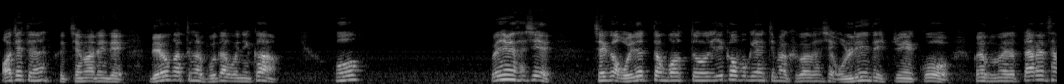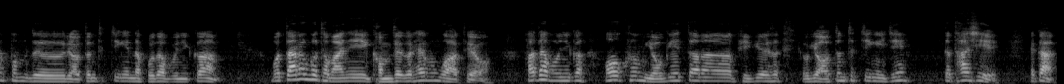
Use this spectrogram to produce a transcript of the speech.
어쨌든 그 제 말인데 내용 같은 걸 보다 보니까 어? 왜냐면 사실 제가 올렸던 것도 읽어보긴 했지만 그건 사실 올리는 데 집중했고 그걸 보면서 다른 상품들이 어떤 특징이 있나 보다 보니까 뭐 다른 거 더 많이 검색을 해본 것 같아요. 하다 보니까 어 그럼 여기에 따라 비교해서 여기 어떤 특징이지? 그러니까 다시 약간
